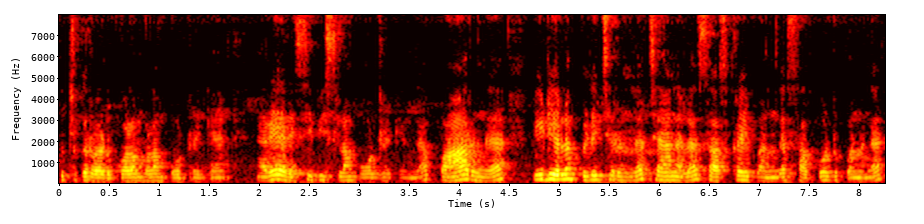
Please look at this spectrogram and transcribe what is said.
குச்சி கருவாடு குழம்புலாம் போட்டிருக்கேன். நிறைய ரெசிபீஸ்லாம் போட்டிருக்கேங்க. பாருங்கள் வீடியோலாம் பிடிச்சிருந்தா சேனலை சப்ஸ்கிரைப் பண்ணுங்கள் சப்போர்ட் பண்ணுங்கள்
